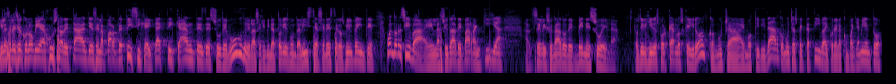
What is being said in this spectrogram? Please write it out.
Y la selección Colombia ajusta detalles en la parte física y táctica antes de su debut en las eliminatorias mundialistas en este 2020, cuando reciba en la ciudad de Barranquilla al seleccionado de Venezuela. Los dirigidos por Carlos Queiroz, con mucha emotividad, con mucha expectativa y con el acompañamiento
